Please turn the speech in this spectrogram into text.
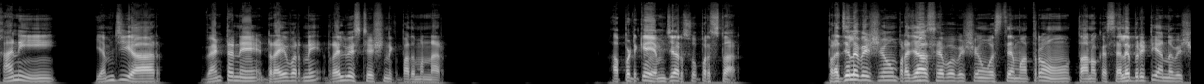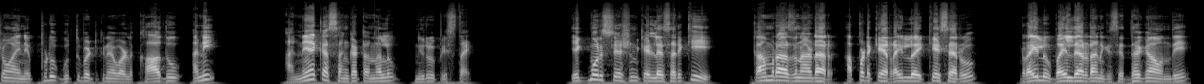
కానీ ఎంజీఆర్ వెంటనే డ్రైవర్ని రైల్వే స్టేషన్కి పదమన్నారు. అప్పటికే ఎంజీఆర్ సూపర్ స్టార్. ప్రజల విషయం ప్రజాసేవ విషయం వస్తే మాత్రం తానొక సెలబ్రిటీ అన్న విషయం ఆయన ఎప్పుడూ గుర్తుపెట్టుకునేవాళ్ళు కాదు అని అనేక సంఘటనలు నిరూపిస్తాయి. ఎగ్మూర్ స్టేషన్కి వెళ్ళేసరికి కామరాజ్ నాడార్ అప్పటికే రైల్లో ఎక్కేశారు. రైలు బయలుదేరడానికి సిద్ధంగా ఉంది.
